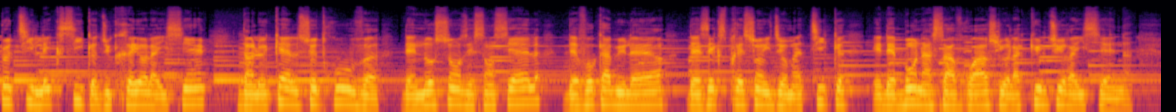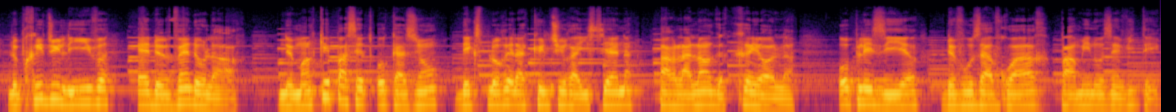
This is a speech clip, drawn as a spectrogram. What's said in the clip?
petit lexique du créole haïtien dans lequel se trouvent des notions essentielles, des vocabulaires, des expressions idiomatiques et des bons à savoir sur la culture haïtienne. Le prix du livre est de 20 dollars. Ne manquez pas cette occasion d'explorer la culture haïtienne par la langue créole. Au plaisir de vous avoir parmi nos invités.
